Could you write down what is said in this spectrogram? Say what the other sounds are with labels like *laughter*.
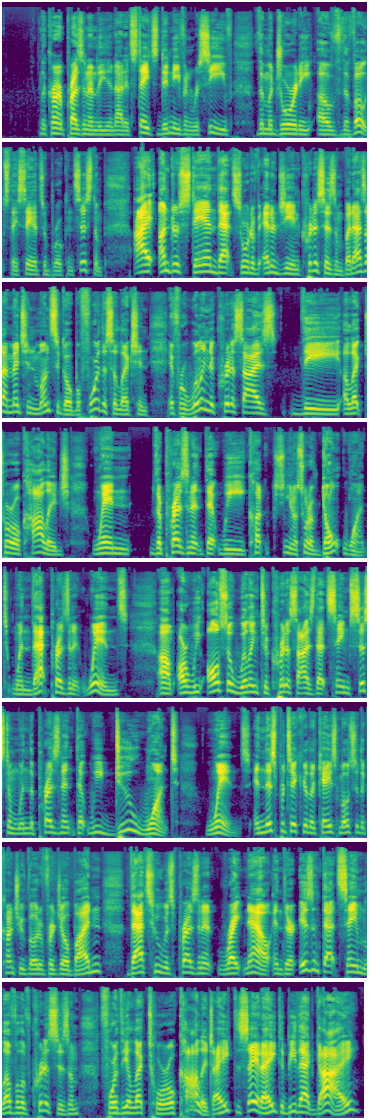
the current president of the United States didn't even receive the majority of the votes. They say it's a broken system. I understand that sort of energy and criticism, but as I mentioned months ago before this election, if we're willing to criticize the electoral college when the president that we cut, you know, sort of don't want when that president wins, um, are we also willing to criticize that same system when the president that we do want wins? In this particular case, most of the country voted for Joe Biden. That's who is president right now, and there isn't that same level of criticism for the electoral college. I hate to say it, I hate to be that guy.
